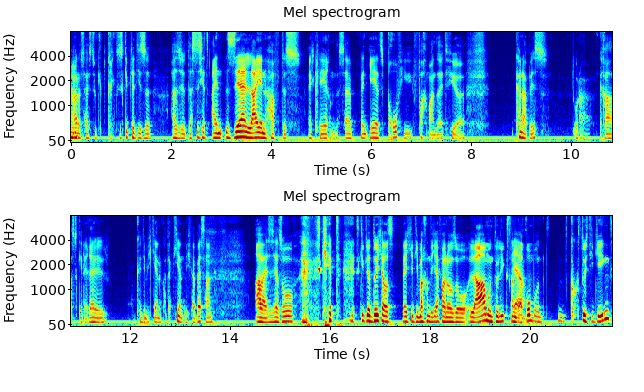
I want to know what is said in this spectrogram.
Ja, das heißt, du kriegst, es gibt ja diese, also das ist jetzt ein sehr laienhaftes Erklären. Deshalb, wenn ihr jetzt Profi-Fachmann seid für Cannabis oder Gras generell, könnt ihr mich gerne kontaktieren und mich verbessern. Aber es ist ja so, es gibt, es gibt ja durchaus welche, die machen dich einfach nur so lahm und du liegst dann Ja. da rum und guckst durch die Gegend.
